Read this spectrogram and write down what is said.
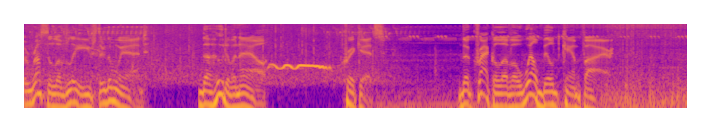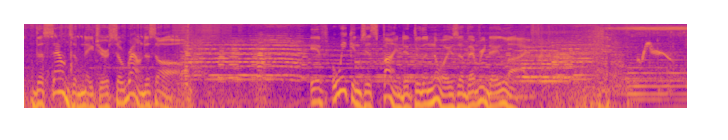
The rustle of leaves through the wind. The hoot of an owl. Crickets. The crackle of a well built campfire. The sounds of nature surround us all. If we can just find it through the noise of everyday life.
